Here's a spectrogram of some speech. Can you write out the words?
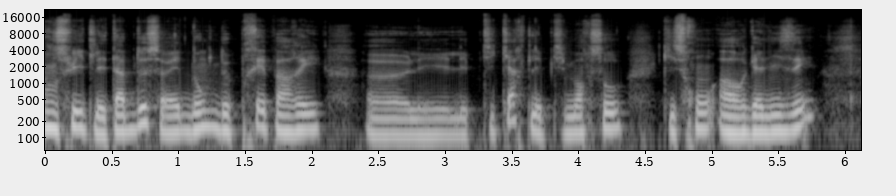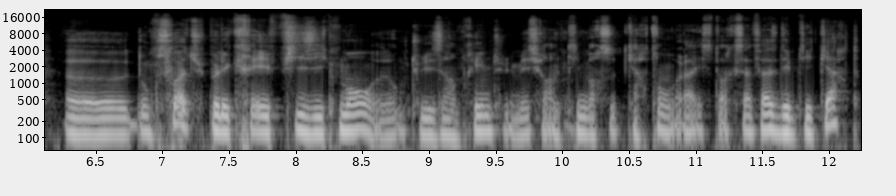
Ensuite, l'étape 2, ça va être donc de préparer euh, les, petites cartes, les petits morceaux qui seront à organiser. Euh, donc soit tu peux les créer physiquement, euh, donc tu les imprimes, tu les mets sur un petit morceau de carton, voilà, histoire que ça fasse des petites cartes,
